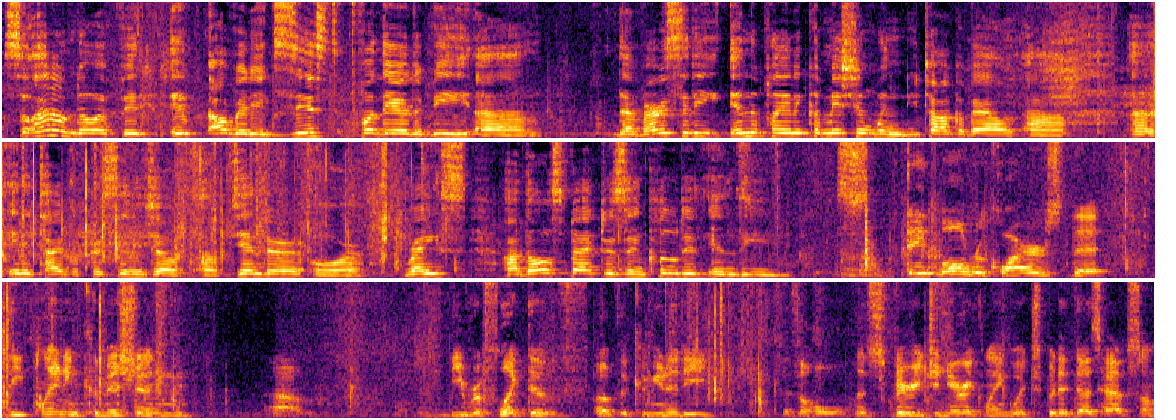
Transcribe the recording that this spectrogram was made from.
So I don't know if it, it already exists for there to be um, diversity in the planning commission when you talk about uh, uh, any type of percentage of, of gender or race. Are those factors included in the, State law requires that the planning commission um, be reflective of the community as a whole. That's very generic language, but it does have some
